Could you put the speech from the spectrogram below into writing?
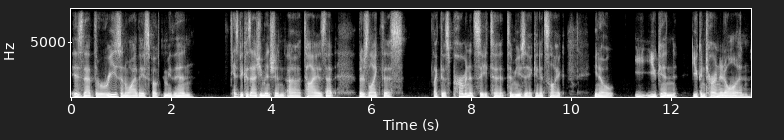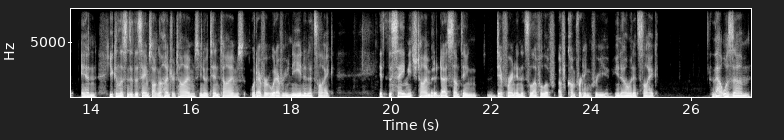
is that the reason why they spoke to me then is because as you mentioned uh Ty is that there's like this like this permanency to to music. And it's like you know y- you can you can turn it on and you can listen to the same song a hundred times, you know, ten times, whatever whatever you need, and it's like it's the same each time, but it does something different in its level of of comforting for you, you know, and it's like that was um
